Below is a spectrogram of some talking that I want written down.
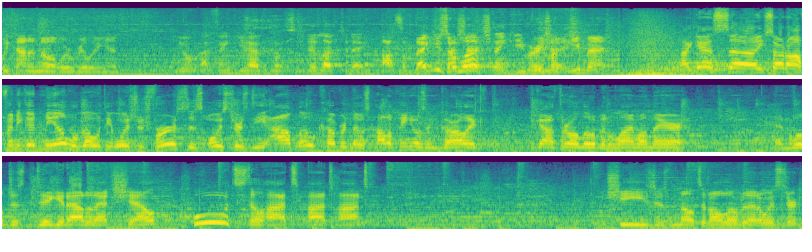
we kind of know what we're reeling in. You'll, I think you have some good luck today. Awesome. Thank you so For much. Sure. Thank you very Appreciate much. It. You bet. I guess uh, you start off any good meal. We'll go with the oysters first. This oysters Diablo covered in those jalapenos and garlic. You gotta throw a little bit of lime on there, and we'll just dig it out of that shell. Ooh, it's still hot, hot, hot. Cheese just melted all over that oyster.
